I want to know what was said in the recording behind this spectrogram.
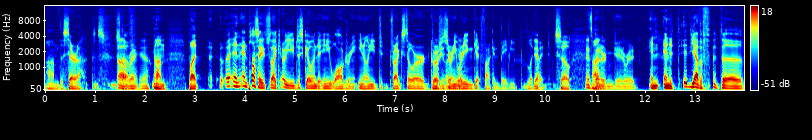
um, the Sarah s- Oh, stuff. right, yeah. Um, but and and plus it's like oh you just go into any Walgreens, you know, any drugstore, grocery store, anywhere you can get fucking baby liquid. So And it's um, better than Gatorade. and and it, it yeah the the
